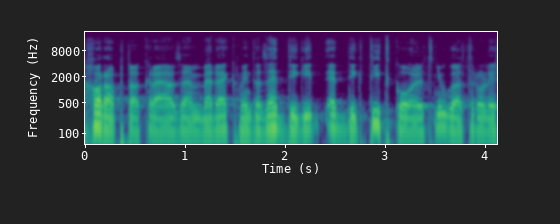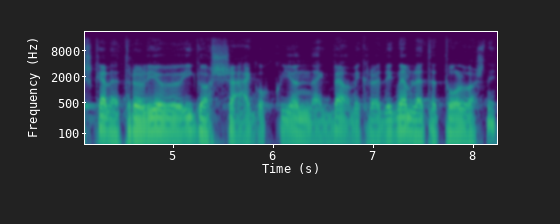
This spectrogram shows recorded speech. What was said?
haraptak rá az emberek, mint az eddig, eddig titkolt nyugatról és keletről jövő igazságok jönnek be, amikről eddig nem lehetett olvasni.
